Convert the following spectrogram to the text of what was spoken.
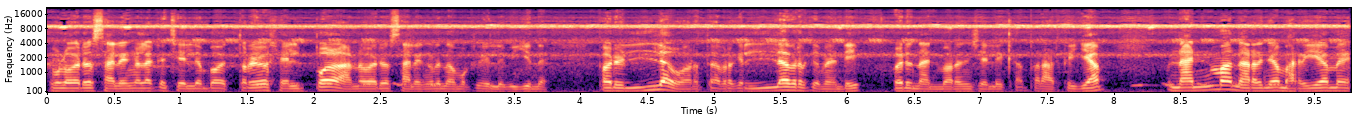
നമ്മൾ ഓരോ സ്ഥലങ്ങളൊക്കെ ചെല്ലുമ്പോൾ എത്രയോ ഹെൽപ്പുകളാണ് ഓരോ സ്ഥലങ്ങളിൽ നമുക്ക് ലഭിക്കുന്നത്. അപ്പോൾ അവരെല്ലാം ഓർത്ത് അവർക്ക് എല്ലാവർക്കും വേണ്ടി ഒരു നന്മ പറഞ്ഞ് ചെല്ലി പ്രാർത്ഥിക്കാം. നന്മ നിറഞ്ഞ മറിയമേ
